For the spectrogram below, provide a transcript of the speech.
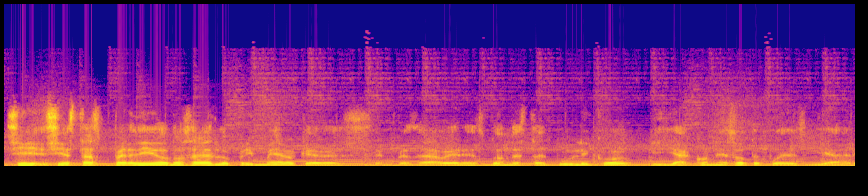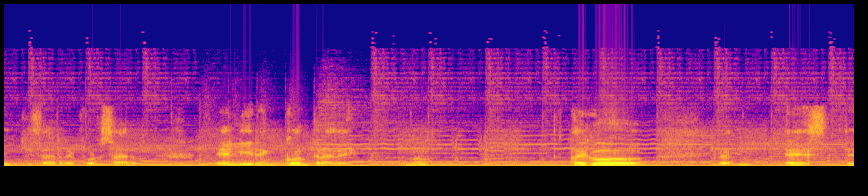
si, si estás perdido, no sabes, lo primero que debes empezar a ver es dónde está el público y ya con eso te puedes guiar y quizás reforzar el ir en contra de, ¿no? Algo, este,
